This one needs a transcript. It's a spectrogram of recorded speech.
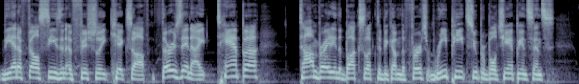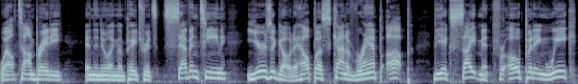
the NFL season officially kicks off Thursday night. Tampa, Tom Brady and the Bucks look to become the first repeat Super Bowl champion since, well, Tom Brady and the New England Patriots 17 years ago. To help us kind of ramp up the excitement for opening week,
